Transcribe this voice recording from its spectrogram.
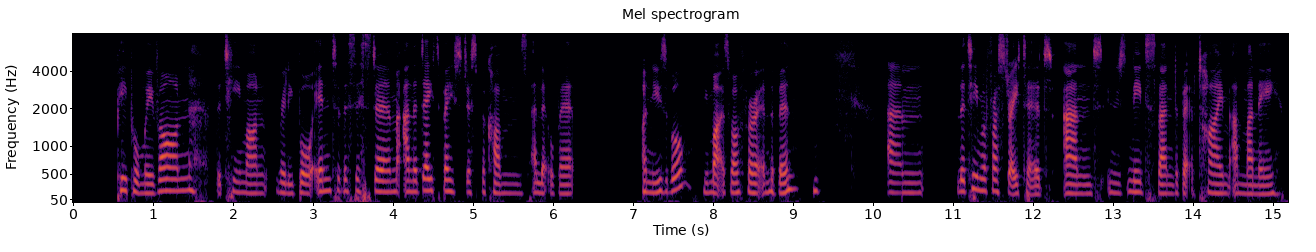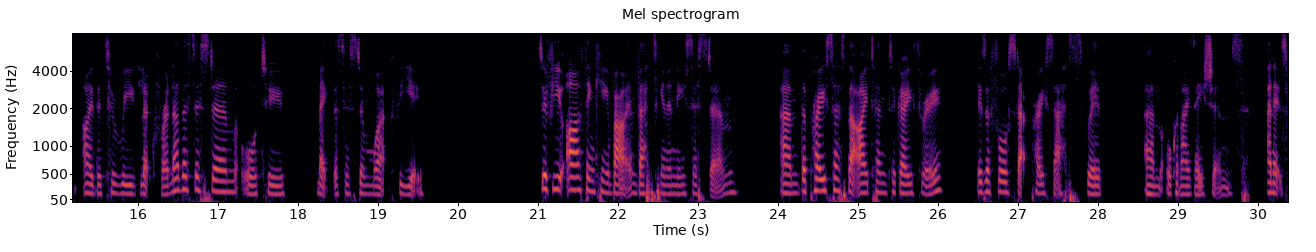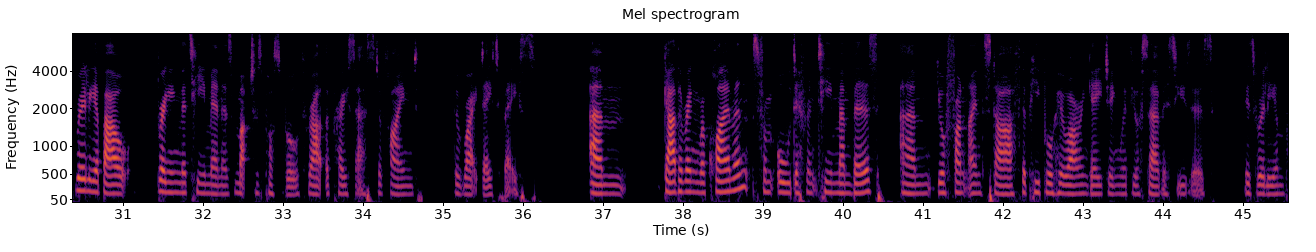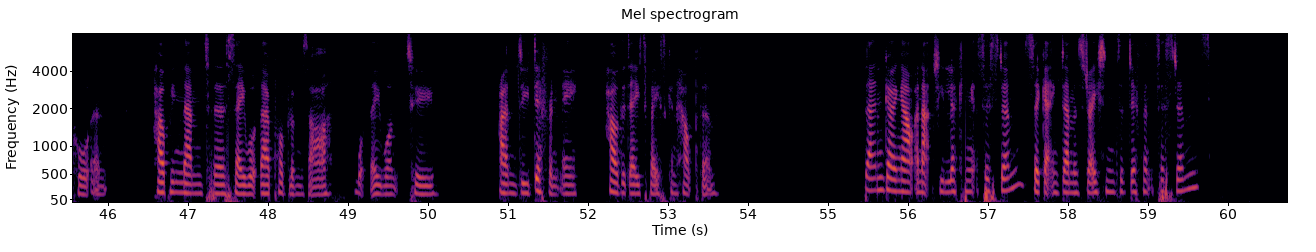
people move on, the team aren't really bought into the system, and the database just becomes a little bit unusable. You might as well throw it in the bin. um, the team are frustrated and you need to spend a bit of time and money either to read look for another system or to make the system work for you. So if you are thinking about investing in a new system, um, the process that I tend to go through is a four step process with um, organizations. And it's really about bringing the team in as much as possible throughout the process to find the right database. Um, gathering requirements from all different team members um, your frontline staff, the people who are engaging with your service users, is really important. Helping them to say what their problems are, what they want to um, do differently, how the database can help them. Then going out and actually looking at systems, so getting demonstrations of different systems.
